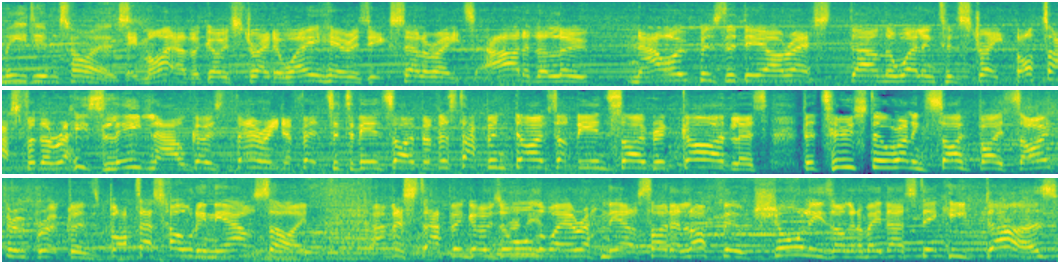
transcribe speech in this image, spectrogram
medium tyres. He might have a go straight away here as he accelerates out of the loop. Now opens the DRS down the Wellington straight. Bottas for the race lead now, goes very defensive to the inside, but Verstappen dives up the inside regardless. The two still running side by side through Brooklands. Bottas holding the outside, and Verstappen goes all the way around the outside of Luffield. Surely he's not going to make that stick. He does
